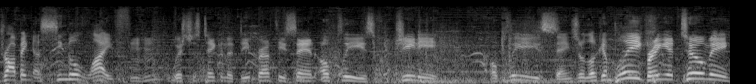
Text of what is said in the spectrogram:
dropping a single life. Mm-hmm. Wish is taking a deep breath. He's saying, oh, please, Genie. Oh, please. Things are looking bleak. Bring it to me.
